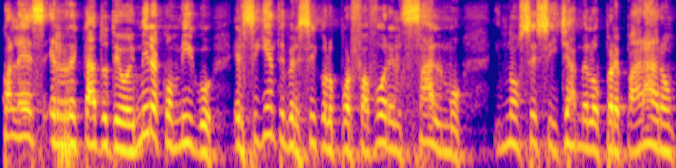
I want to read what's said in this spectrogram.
¿Cuál es el recado de hoy? Mira conmigo el siguiente versículo, por favor, el Salmo. No sé si ya me lo prepararon.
